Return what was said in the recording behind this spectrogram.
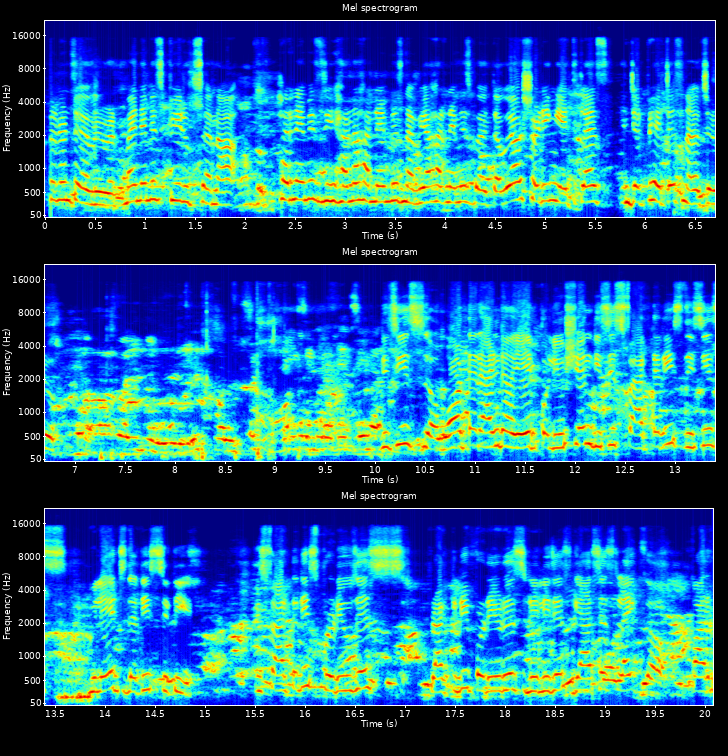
Afternoon to everyone. My name is P. Ruksana. Her name is Rihana. Her name is Navya. Her name is Bhavita. We are studying 8th class in ZPHS Nalcharu. This is water and air pollution. This is factories. This is village. That is city. This factories produces practically produces releases gases like uh, car-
